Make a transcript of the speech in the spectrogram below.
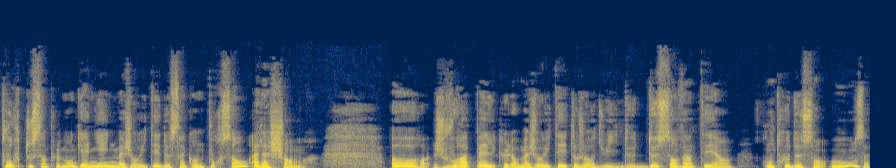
pour tout simplement gagner une majorité de 50% à la Chambre. Or, je vous rappelle que leur majorité est aujourd'hui de 221 contre 211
